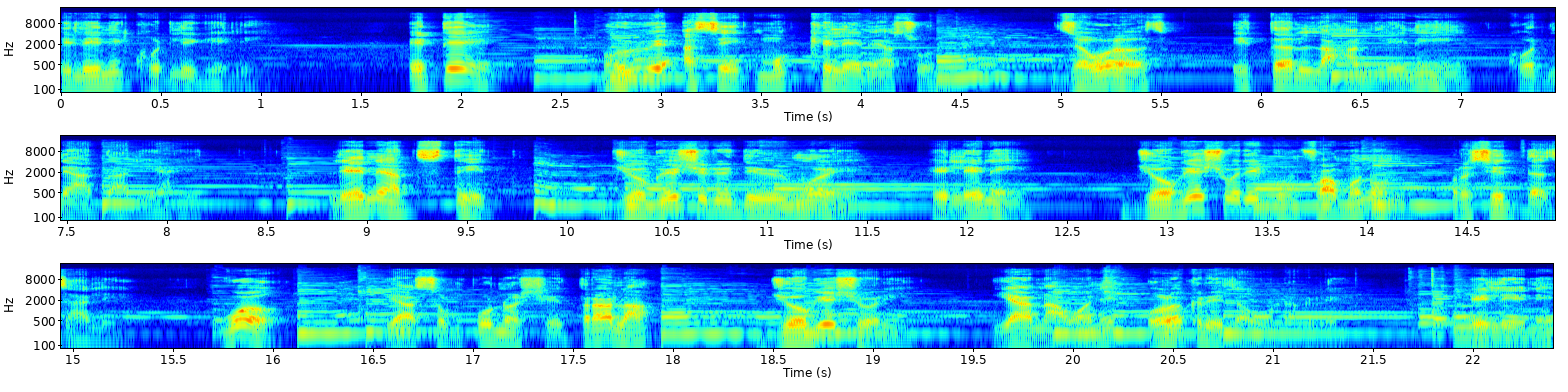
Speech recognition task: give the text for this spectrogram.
ही लेणी खोदली गेली. येथे भव्य असे एक मुख्य लेणे असून जवळच इतर लहान लेणी खोदण्यात आली आहेत. लेण्यात स्थित जोगेश्वरी देवीमुळे हे लेणे जोगेश्वरी गुंफा म्हणून प्रसिद्ध झाले व या संपूर्ण क्षेत्राला जोगेश्वरी या नावाने ओळखले जाऊ लागले. हे लेणे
